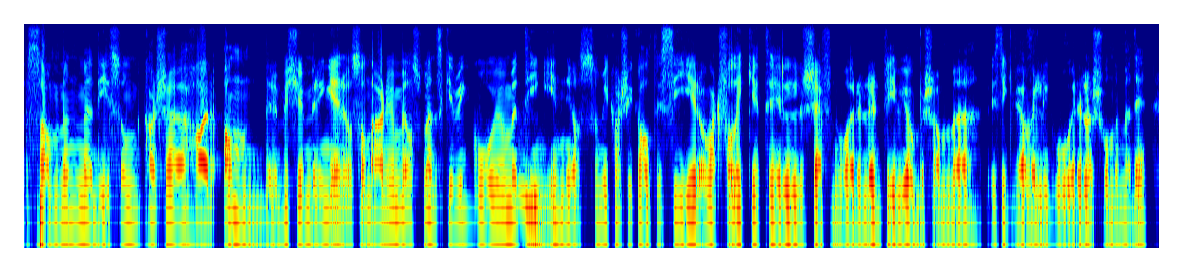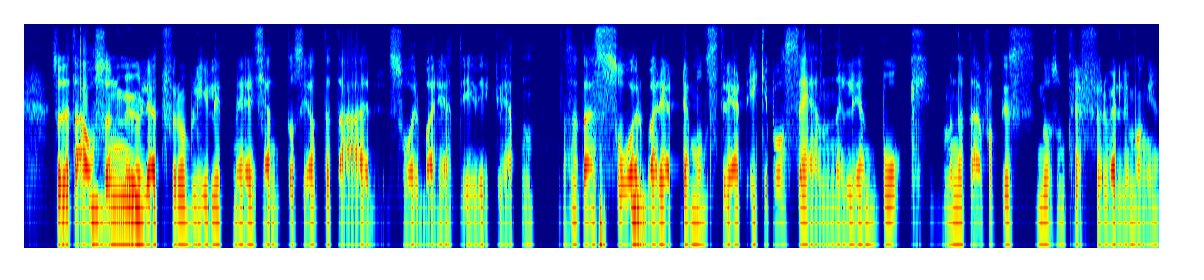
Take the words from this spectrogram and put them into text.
sammen med de som kanskje har andre bekymringer. Og sånn er det jo med oss mennesker. Vi går jo med ting inni oss som vi kanskje ikke alltid sier, og i hvert fall ikke til sjefen vår eller de vi jobber sammen med, hvis ikke vi har veldig gode relasjoner med de. Så dette er også en mulighet for å bli litt mer kjent og si at dette er sårbarhet i virkeligheten. Altså Dette er sårbarhet demonstrert, ikke på scenen eller i en bok, men dette er faktisk noe som treffer veldig mange.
